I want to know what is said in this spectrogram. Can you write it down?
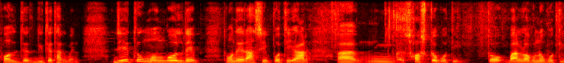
ফল দিতে থাকবেন। যেহেতু মঙ্গলদেব তোমাদের রাশিপতি আর ষষ্ঠপতি তো বা লগ্নপতি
